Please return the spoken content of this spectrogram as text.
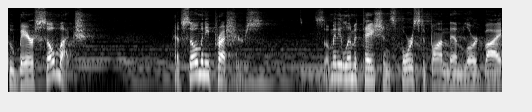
who bear so much, have so many pressures, so many limitations forced upon them, Lord, by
